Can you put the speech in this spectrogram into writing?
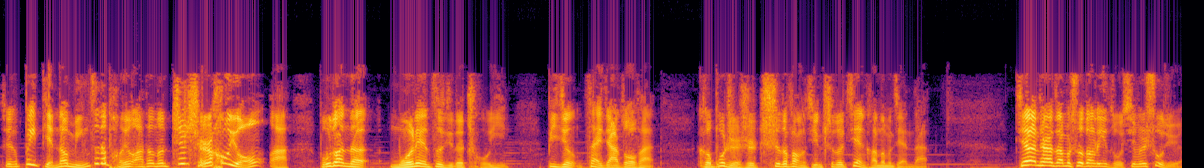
这个被点到名字的朋友啊，都能知耻而后勇啊，不断的磨练自己的厨艺。毕竟在家做饭可不只是吃的放心、吃的健康那么简单。前两天咱们说到了一组新闻数据，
